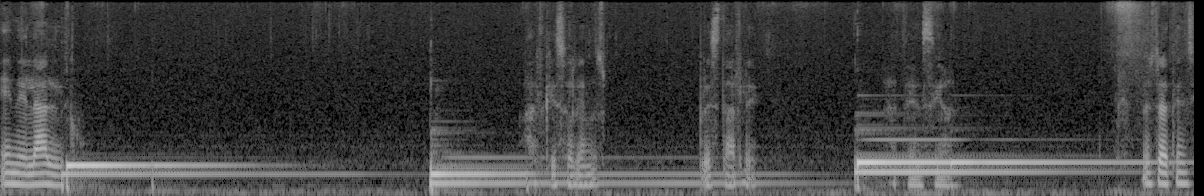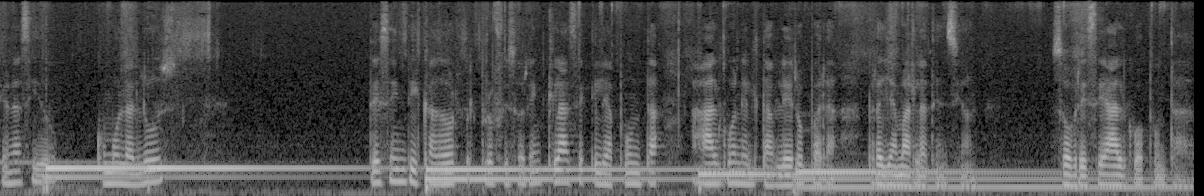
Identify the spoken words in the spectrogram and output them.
en el algo al que solemos prestarle atención. Nuestra atención ha sido como la luz de ese indicador del profesor en clase que le apunta a algo en el tablero para, para llamar la atención sobre ese algo apuntado.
